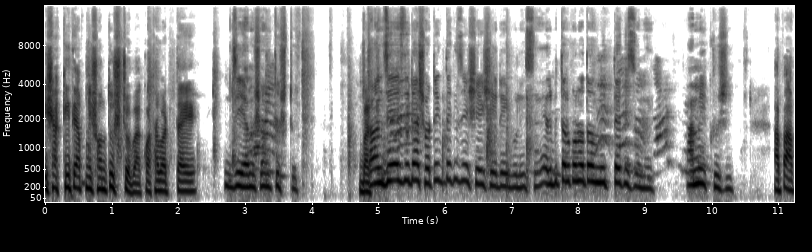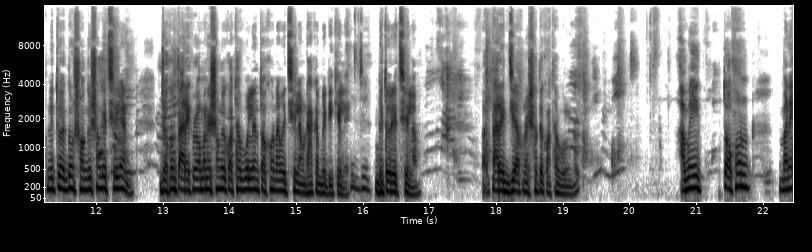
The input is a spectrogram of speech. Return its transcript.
এই সাক্ষীতে আপনি সন্তুষ্ট বা কথাবার্তায় জি আমি সন্তুষ্ট। কারণ যে যেটা সঠিক দেখেছে সেই সেটাই বলেছে। এর ভিতর কোনো তো মিথ্যে কিছু নেই। আমি খুশি। আপা আপনি তো একদম সঙ্গে সঙ্গে ছিলেন। যখন তারেক রহমানের সঙ্গে কথা বললেন তখন আমি ছিলাম ঢাকা মেডিকেলে। ভিতরে ছিলাম। তারেক জি আপনার সাথে কথা বলল। আমি তখন মানে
